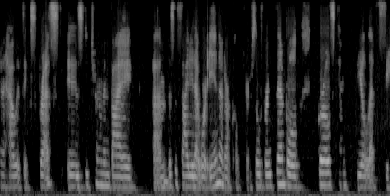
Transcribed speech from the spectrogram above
and how it's expressed is determined by um, the society that we're in and our culture. So, for example, girls tend to feel less safe,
